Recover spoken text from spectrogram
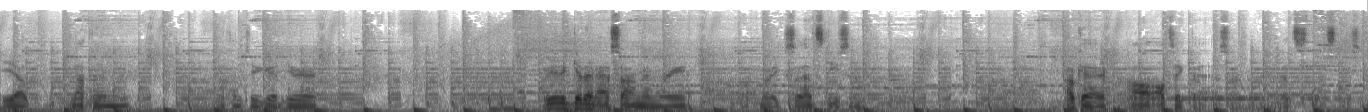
Yep, nothing nothing too good here. We need to get an SR memory, like so that's decent. Okay, I'll I'll take that SR memory. That's that's decent.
